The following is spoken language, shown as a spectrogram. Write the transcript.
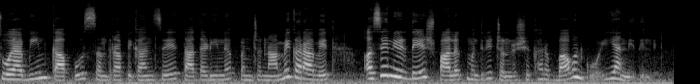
सोयाबीन कापूस संत्रा पिकांचे तातडीनं पंचनामे करावेत असे निर्देश पालकमंत्री चंद्रशेखर बावनकुळे यांनी दिले.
